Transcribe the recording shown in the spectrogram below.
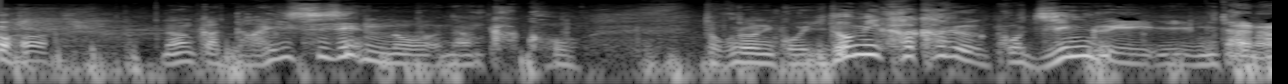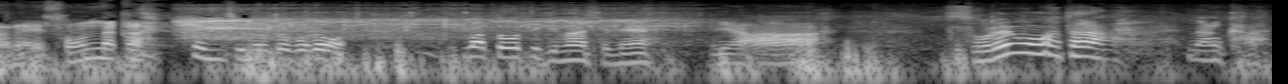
ろこう、なんか大自然の、なんかこう、ころにこう挑みかかるこう人類みたいなね、そんな感じのところを、まあ、通ってきましてね。いやー、それもまた、なんか、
